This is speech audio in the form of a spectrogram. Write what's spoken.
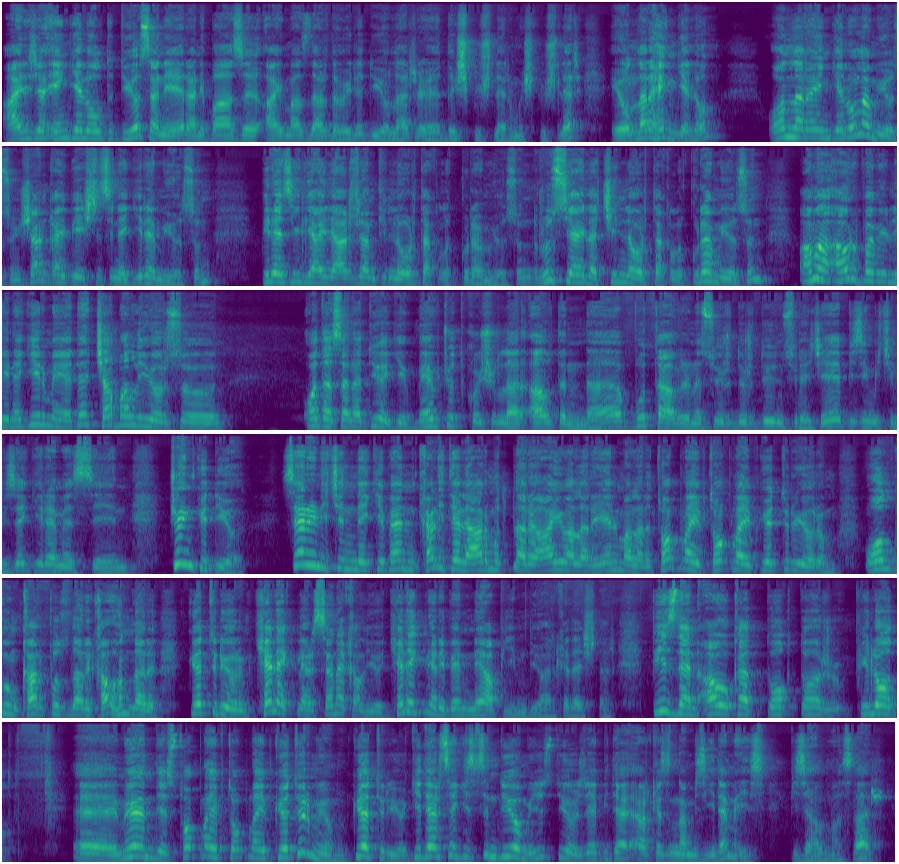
Ayrıca engel oldu diyorsan eğer hani bazı aymazlar da öyle diyorlar e, dış güçler mış güçler. E onlara engel ol. Onlara engel olamıyorsun. Şangay Beşlisi'ne giremiyorsun. Brezilya ile Arjantin'le ortaklık kuramıyorsun. Rusya ile Çin'le ortaklık kuramıyorsun. Ama Avrupa Birliği'ne girmeye de çabalıyorsun. O da sana diyor ki mevcut koşullar altında bu tavrını sürdürdüğün sürece bizim içimize giremezsin. Çünkü diyor senin içindeki ben kaliteli armutları, ayvaları, elmaları toplayıp toplayıp götürüyorum. Olgun karpuzları, kavunları götürüyorum. Kelekler sana kalıyor. Kelekleri ben ne yapayım diyor arkadaşlar. Bizden avukat, doktor, pilot, e, mühendis toplayıp toplayıp götürmüyor mu? Götürüyor. Giderse gitsin diyor muyuz? Diyoruz. E bir de arkasından biz gidemeyiz. Bizi almazlar.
